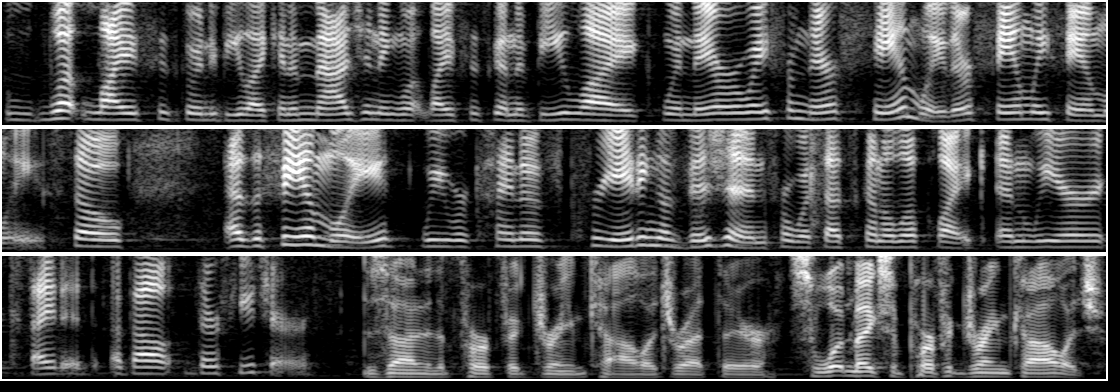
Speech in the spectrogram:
what life is going to be like and imagining what life is going to be like when they are away from their family, their family family. So as a family, we were kind of creating a vision for what that's going to look like, and we are excited about their future. Designing the perfect dream college right there. So what makes a perfect dream college?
